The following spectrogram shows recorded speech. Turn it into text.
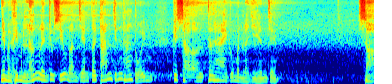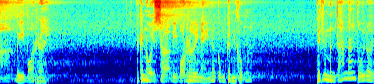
Nhưng mà khi mình lớn lên chút xíu nữa, anh chị em, tới 8 9 tháng tuổi, cái sợ thứ hai của mình là gì anh chị em? Sợ bị bỏ rơi. Và cái nỗi sợ bị bỏ rơi này nó cũng kinh khủng lắm. Tại vì mình 8 tháng tuổi rồi,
